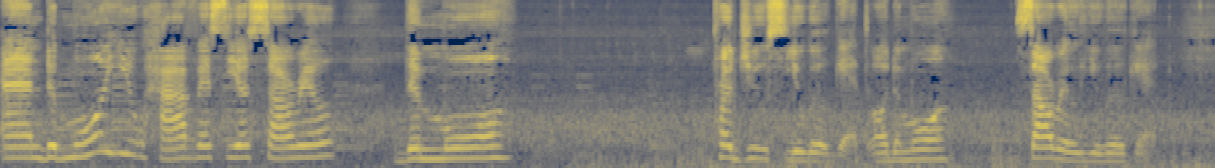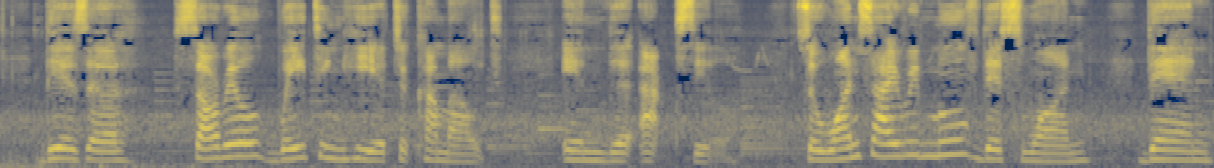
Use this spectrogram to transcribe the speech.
And the more you harvest your sorrel, the more produce you will get or the more sorrel you will get. there's a sorrel waiting here to come out in the axil. So once I remove this one, then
